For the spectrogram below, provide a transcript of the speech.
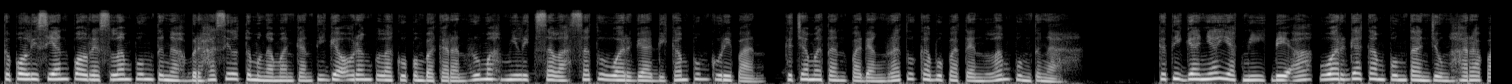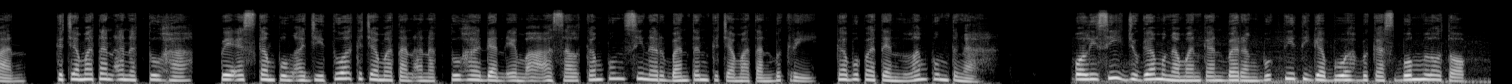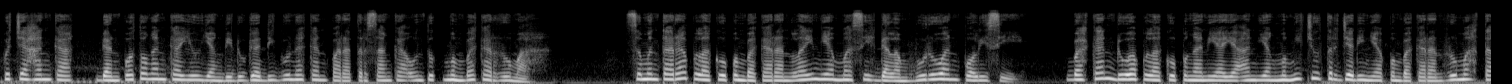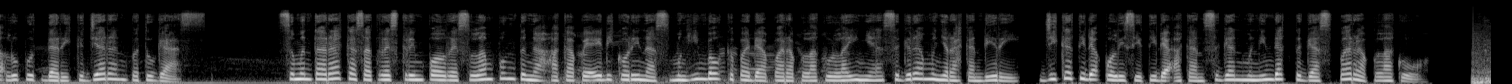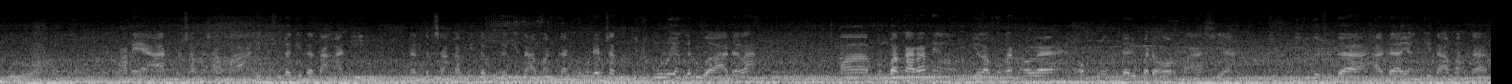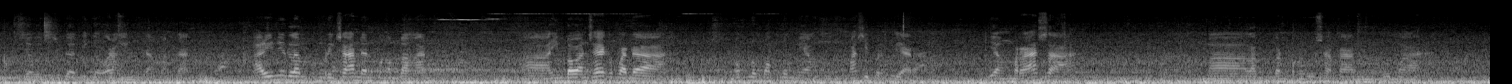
Kepolisian Polres Lampung Tengah berhasil mengamankan tiga orang pelaku pembakaran rumah milik salah satu warga di Kampung Kuripan, Kecamatan Padang Ratu Kabupaten Lampung Tengah. Ketiganya yakni DA, warga Kampung Tanjung Harapan, Kecamatan Anak Tuha, PS Kampung Aji Tua Kecamatan Anak Tuha dan MA asal Kampung Sinar Banten Kecamatan Bekri, Kabupaten Lampung Tengah. Polisi juga mengamankan barang bukti tiga buah bekas bom molotov, pecahan kak, dan potongan kayu yang diduga digunakan para tersangka untuk membakar rumah. Sementara pelaku pembakaran lainnya masih dalam buruan polisi. Bahkan dua pelaku penganiayaan yang memicu terjadinya pembakaran rumah tak luput dari kejaran petugas. Sementara Kasat Reskrim Polres Lampung Tengah AKP Edi Korinas menghimbau kepada para pelaku lainnya segera menyerahkan diri, jika tidak polisi tidak akan segan menindak tegas para pelaku. Sudah kita tangani dan tersangka Peter sudah kita amankan. Kemudian 170 yang kedua adalah uh, pembakaran yang dilakukan oleh oknum daripada ormas ya. Ini juga sudah ada yang kita amankan. Sejauh ini sudah tiga orang yang kita amankan. Hari ini dalam pemeriksaan dan pengembangan uh, himbauan saya kepada oknum-oknum yang masih berkeliaran yang merasa melakukan pengerusakan rumah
